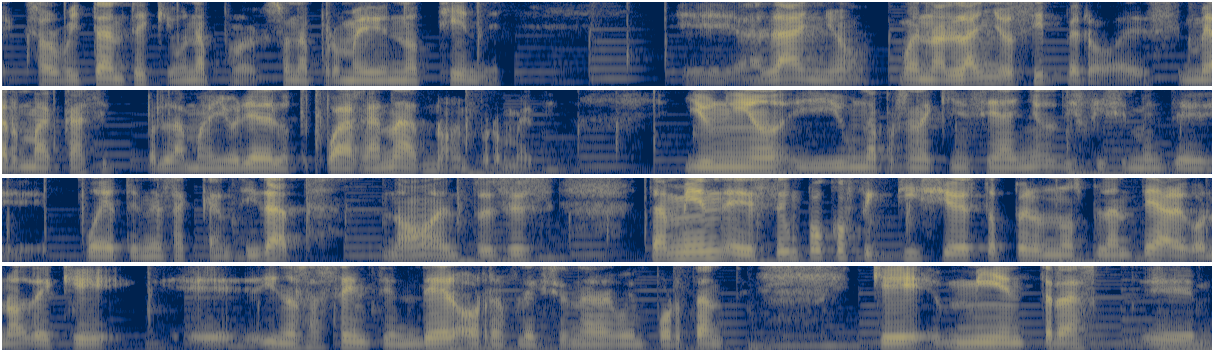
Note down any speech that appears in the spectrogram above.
exorbitante que una persona promedio no tiene eh, al año. Bueno, al año sí, pero es merma casi la mayoría de lo que pueda ganar, ¿no? En promedio. Y, un niño, y una persona de 15 años difícilmente puede tener esa cantidad, ¿no? Entonces, también es un poco ficticio esto, pero nos plantea algo, ¿no? De que, eh, y nos hace entender o reflexionar algo importante, que mientras eh,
